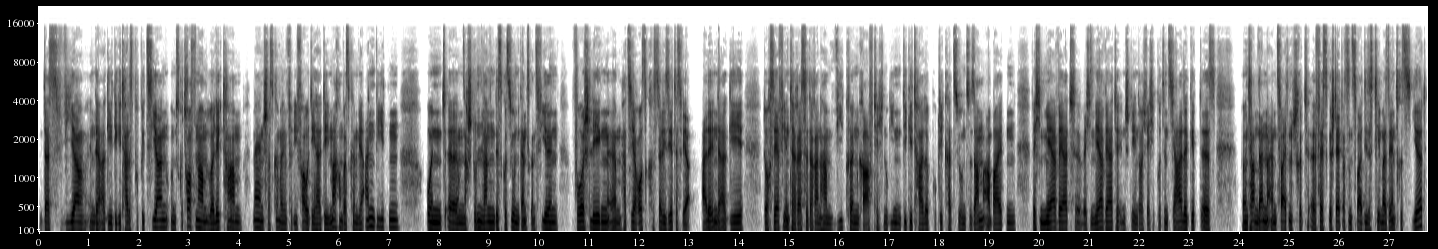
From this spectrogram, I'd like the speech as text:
dass wir in der AG Digitales Publizieren uns getroffen haben, überlegt haben, Mensch, was können wir denn für die VDHD machen, was können wir anbieten und ähm, nach stundenlangen Diskussionen, ganz, ganz vielen Vorschlägen ähm, hat sich herauskristallisiert, dass wir alle in der AG doch sehr viel Interesse daran haben, wie können Graftechnologien und digitale Publikationen zusammenarbeiten, welchen Mehrwert, welche Mehrwerte entstehen durch, welche Potenziale gibt es, und haben dann in einem zweiten Schritt äh, festgestellt, dass uns zwar dieses Thema sehr interessiert,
